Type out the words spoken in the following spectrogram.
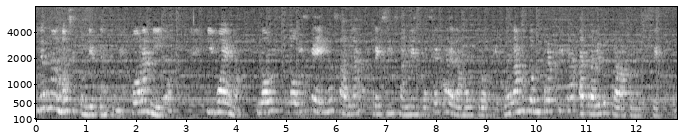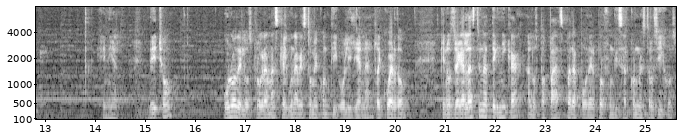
un hermano se convierte en tu mejor amigo? Y bueno, Lois Hay nos habla precisamente acerca del amor propio. Pongámoslo en práctica a través del trabajo en el espejo. Genial. De hecho, uno de los programas que alguna vez tomé contigo, Liliana, recuerdo que nos regalaste una técnica a los papás para poder profundizar con nuestros hijos.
